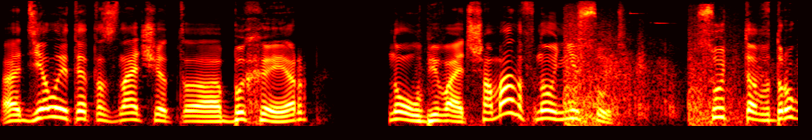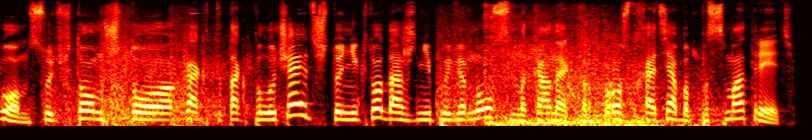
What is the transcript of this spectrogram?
Э, делает это, значит, э, БХР. Ну, убивает шаманов, но не суть. Суть-то в другом. Суть в том, что как-то так получается, что никто даже не повернулся на коннектор. Просто хотя бы посмотреть.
